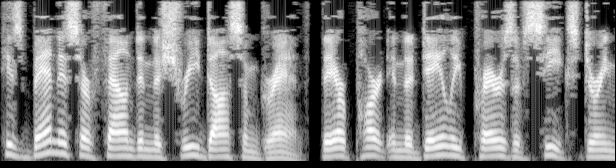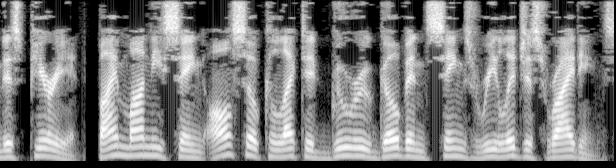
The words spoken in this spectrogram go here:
His banis are found in the Sri Dasam Granth, they are part in the daily prayers of Sikhs during this period. Bhai Mani Singh also collected Guru Gobind Singh's religious writings,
